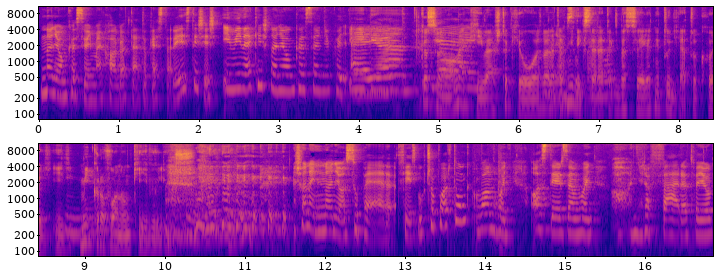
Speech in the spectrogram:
Nagyon köszi, hogy meghallgattátok ezt a részt is, és Iminek is nagyon köszönjük, hogy eljött. Igen. Köszönöm a Yay. meghívást, tök jó volt veletek, Nagyon mindig szeretek volt. beszélgetni, tudjátok, hogy így mikrofonon kívül is. És van egy nagyon szuper Facebook csoportunk, van, hogy azt érzem, hogy "Ha, annyira fáradt vagyok,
